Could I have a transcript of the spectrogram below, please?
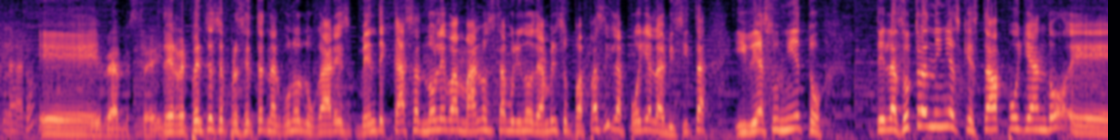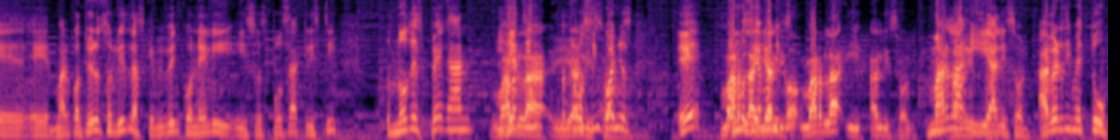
Claro. Eh, Y real estate. de repente se presenta en algunos lugares, vende casas, no le va mal, no se está muriendo de hambre y su papá sí le apoya la visita y ve a su nieto. De las otras niñas que está apoyando, eh, eh, Marco Antonio Solís, las que viven con él y, y su esposa Cristi, pues no despegan. Marla y ya cuatro cinco Allison. años. ¿Eh? ¿Cómo Marla y? Allison, Marla y Allison. Marla y Allison. Allison. A ver, dime tú.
